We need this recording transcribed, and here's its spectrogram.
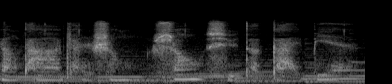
让它产生稍许的改变。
